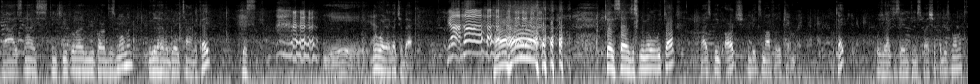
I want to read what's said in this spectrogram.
Nice, nice. Thank you for letting me be part of this moment. We're gonna have a great time, okay? Just yeah. Don't worry, I got your back. Yeah. Okay, so just remember what we talked. Nice big arch and big smile for the camera. okay. Okay? Okay. Would you like to say anything special for this moment?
